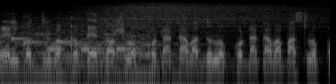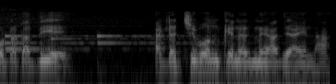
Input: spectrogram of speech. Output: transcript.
রেল কর্তৃপক্ষকে দশ লক্ষ টাকা বা দু লক্ষ টাকা বা পাঁচ লক্ষ টাকা দিয়ে একটা জীবন কিনে নেওয়া যায় না।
